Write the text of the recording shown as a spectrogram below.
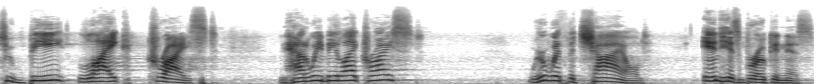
to be like Christ. And how do we be like Christ? We're with the child in his brokenness.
